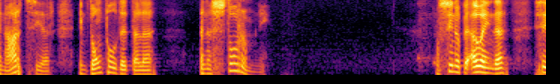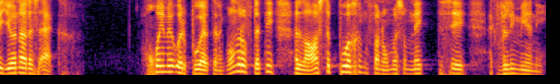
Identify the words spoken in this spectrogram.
en hartseer en dompel dit hulle in 'n storm nie. Ons sien op die ou einde sê Jonah dis ek. Gooi my oorboord en ek wonder of dit nie 'n laaste poging van hom is om net te sê ek wil nie meer nie.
